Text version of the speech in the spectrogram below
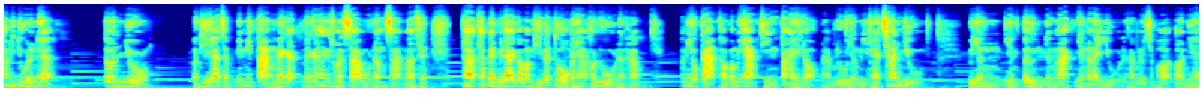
เท่าที่ดูแล้วเนี่ยจนอยู่บางทีอาจจะไม่มีตังค์แม้กระแม้กระทั่งโทรศัพท์โอ้น่าสงสารมากเลยถ้าถ้าเป็นไปได้ก็บางทีก็โทรไปหาเขาดูนะครับ ถ้ามีโอกาสเขาก็ไม่อยากทิ้งไปหรอกนะครับ ดูยังมีแพชชั่นอยู่ดูยังยังตึงยังรักยังอะไรอยู่นะครับ โดยเฉพาะตอนเนี้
